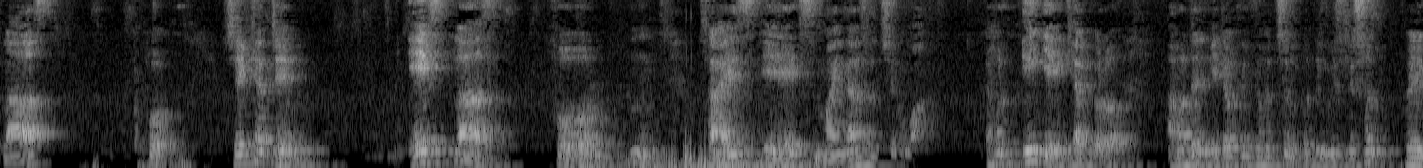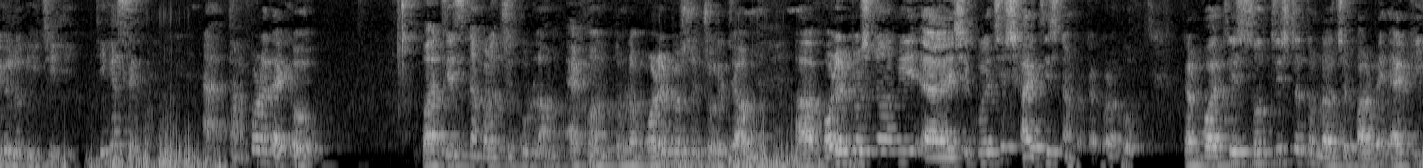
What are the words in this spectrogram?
প্লাস ফোর। সেক্ষেত্রে x plus four size x minus হচ্ছে ওয়ান। এখন এই যে খেয়াল করো, আমাদের এটাও কিন্তু হচ্ছে উৎপত্তি বিশ্লেষণ হয়ে গেল ইজিলি ঠিক আছে? হ্যাঁ তারপরে দেখো, পঁয়ত্রিশ নাম্বার হচ্ছে করলাম। এখন তোমরা পরের প্রশ্নে চলে যাও। পরের প্রশ্ন আমি এসে করেছি সাঁত্রিশ নাম্বারটা করাবো। কারণ পঁয়ত্রিশ, ছত্রিশটা তোমরা হচ্ছে পারবে, একই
